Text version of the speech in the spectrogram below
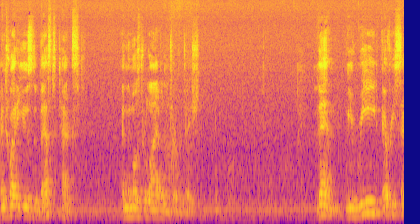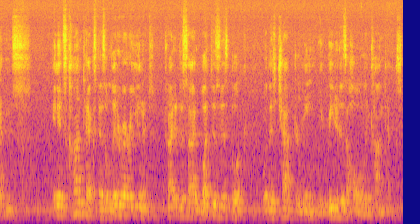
and try to use the best text and the most reliable interpretation. Then we read every sentence in its context as a literary unit. Try to decide what does this book or this chapter mean. We read it as a whole in context.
